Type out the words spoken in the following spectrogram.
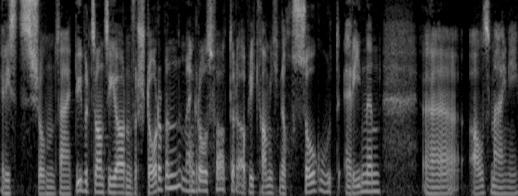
Er ist schon seit über 20 Jahren verstorben, mein Großvater, aber ich kann mich noch so gut erinnern, äh, als meine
